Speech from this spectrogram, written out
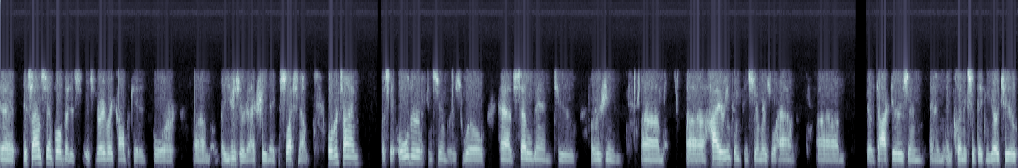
uh, it sounds simple, but it's it's very very complicated for um, a user to actually make a selection. Now, over time, let's say older consumers will have settled into a regime. Um, uh, higher income consumers will have um, you know, doctors and, and, and clinics that they can go to,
